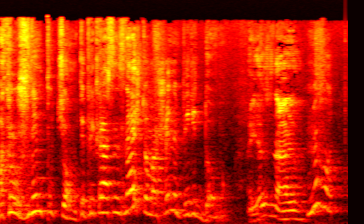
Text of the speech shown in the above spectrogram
окружным путем. Ты прекрасно знаешь, что машина перед домом. Я знаю. Ну вот.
